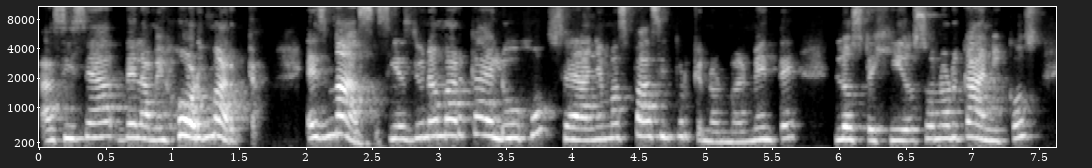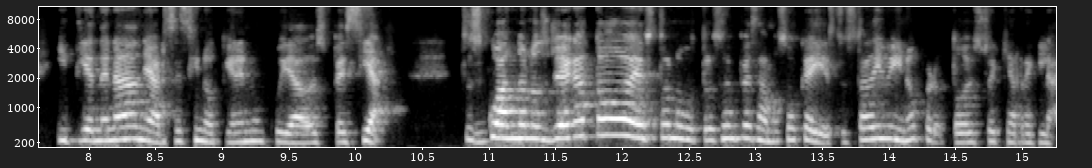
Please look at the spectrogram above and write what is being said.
así sea de la mejor marca. Es más, si es de una marca de lujo, se daña más fácil porque normalmente los tejidos son orgánicos y tienden a dañarse si no tienen un cuidado especial. Entonces, cuando nos llega todo esto, nosotros empezamos, ok, esto está divino, pero todo esto hay que arreglar.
